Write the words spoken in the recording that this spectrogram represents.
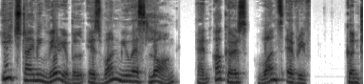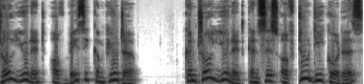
Each timing variable is 1 µs long and occurs once every control unit of basic computer. Control unit consists of two decoders,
